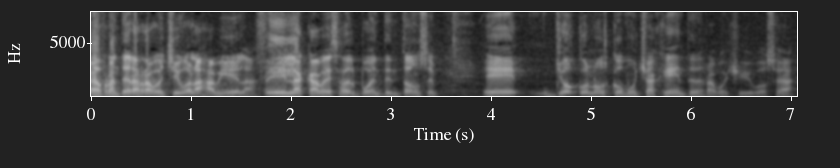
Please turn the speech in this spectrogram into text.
la frontera Rabo de Chivo, La Javiela, en la cabeza del puente. Entonces, eh, yo conozco mucha gente de Rabo Chivo, o sea,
